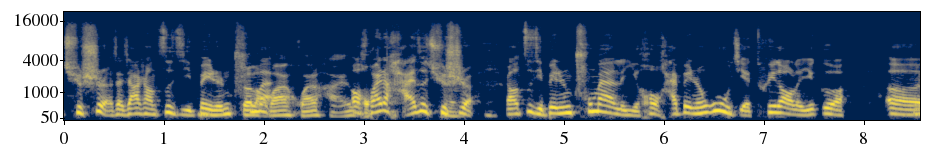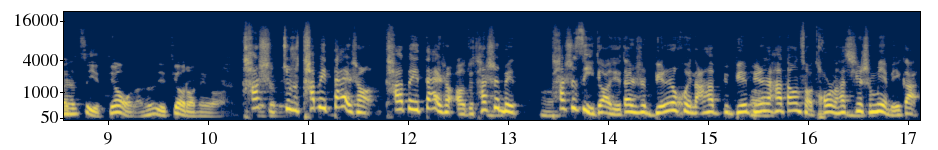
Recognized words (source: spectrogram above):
去世，再加上自己被人出卖。老婆，还怀着孩子，哦，怀着孩子去世，然后自己被人出卖了以后，还被人误解推到了一个但呃是，自己掉了，他自己掉到那个，他是就是他被带上，他被带上哦，对，他是被嗯。他是自己掉下去，但是别人会拿他别别别人拿他当小偷呢，他其实什么也没干，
